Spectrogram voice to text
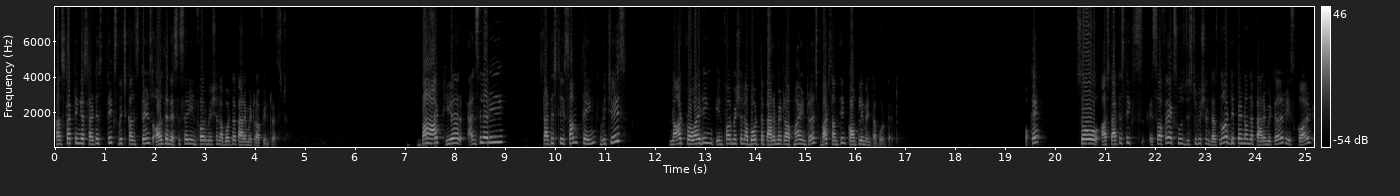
constructing a statistics which contains all the necessary information about the parameter of interest. But here ancillary statistics something which is not providing information about the parameter of my interest but something complement about that. Okay. So, a statistics S of x whose distribution does not depend on the parameter is called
